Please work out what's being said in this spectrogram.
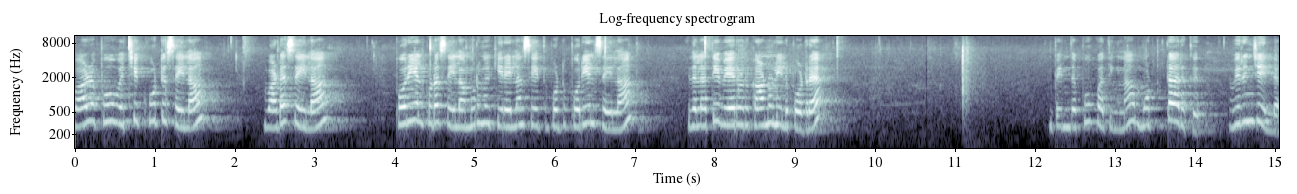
வாழைப்பூ வச்சு கூட்டு செய்யலாம் வடை செய்யலாம் பொரியல் கூட செய்யலாம் முருங்கைக்கீரையெல்லாம் சேர்த்து போட்டு பொரியல் செய்யலாம். இது எல்லாத்தையும் வேறொரு காணொளியில் போடுறேன். இப்போ இந்த பூ பார்த்திங்கன்னா மொட்டாக இருக்குது விரிஞ்சு இல்லை.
